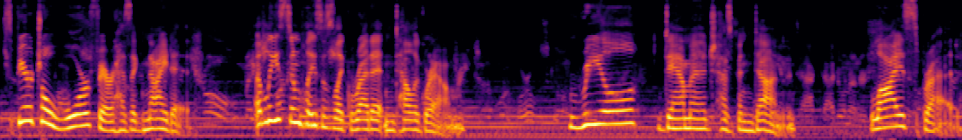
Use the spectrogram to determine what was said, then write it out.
Spiritual warfare has ignited, at least in places like Reddit and Telegram. Real damage has been done. Lies spread.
